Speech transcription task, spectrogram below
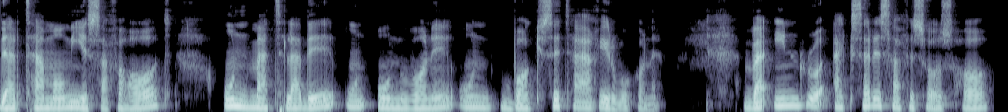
در تمامی صفحات اون مطلبه اون عنوانه اون باکسه تغییر بکنه. و این رو اکثر صفحه سازها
